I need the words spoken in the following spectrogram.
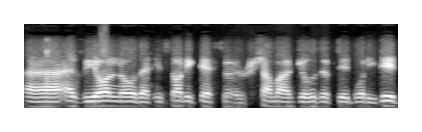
uh, as we all know, that historic Test where Shamar Joseph did what he did.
